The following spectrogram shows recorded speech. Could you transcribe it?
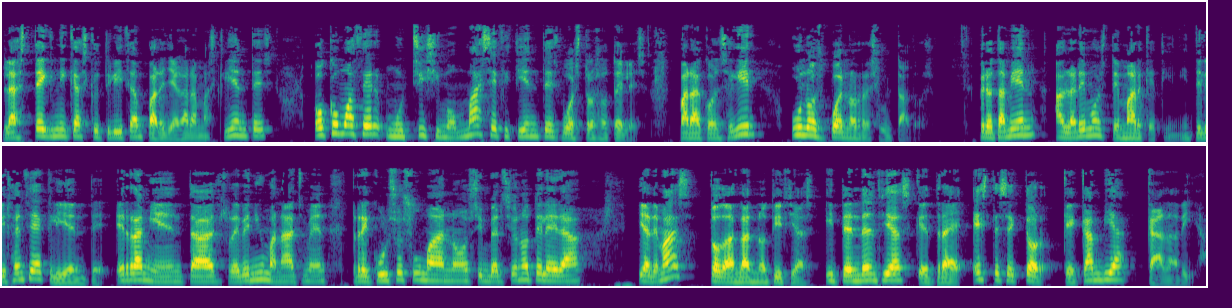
las técnicas que utilizan para llegar a más clientes, o cómo hacer muchísimo más eficientes vuestros hoteles para conseguir unos buenos resultados. Pero también hablaremos de marketing, inteligencia de cliente, herramientas, revenue management, recursos humanos, inversión hotelera y además todas las noticias y tendencias que trae este sector que cambia cada día.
